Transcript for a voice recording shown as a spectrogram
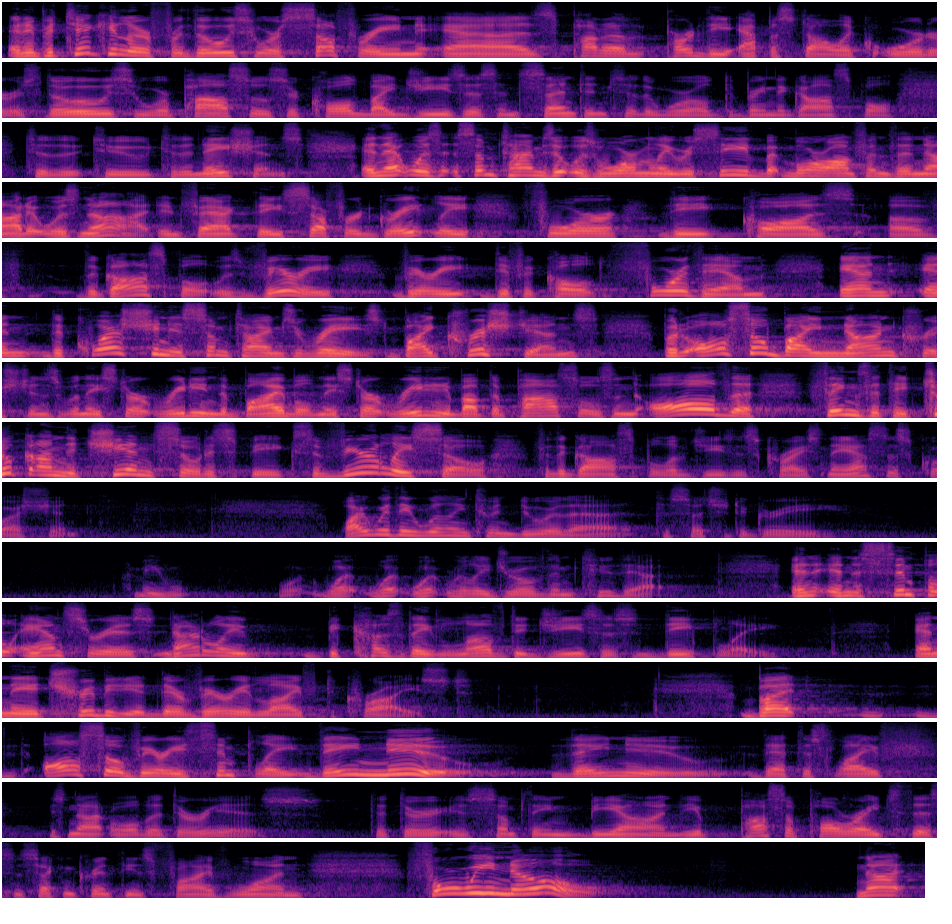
and in particular for those who are suffering as part of, part of the apostolic orders, those who were apostles are called by Jesus and sent into the world to bring the gospel to the, to, to the nations. And that was sometimes it was warmly received, but more often than not, it was not. In fact, they suffered greatly for the cause of the gospel. It was very, very difficult for them. And, and the question is sometimes raised by Christians but also by non Christians when they start reading the Bible and they start reading about the apostles and all the things that they took on the chin, so to speak, severely so for the gospel of Jesus Christ. And they ask this question why were they willing to endure that to such a degree? I mean, what, what, what really drove them to that? And, and the simple answer is not only because they loved Jesus deeply and they attributed their very life to Christ, but also, very simply, they knew, they knew that this life is not all that there is, that there is something beyond. The Apostle Paul writes this in 2 Corinthians 5 1 For we know, not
